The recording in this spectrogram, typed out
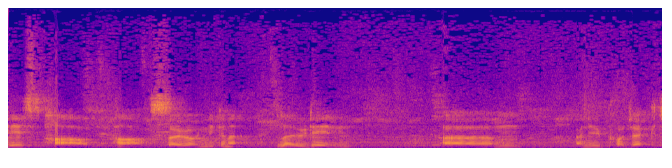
is path. Path. So I'm going to load in um, a new project.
